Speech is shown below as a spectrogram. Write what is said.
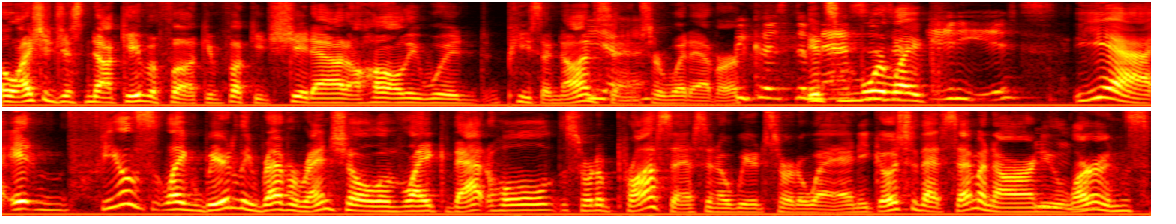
oh i should just not give a fuck and fucking shit out a hollywood piece of nonsense Yeah. or whatever because the it's masses more are like idiots. Yeah it feels like weirdly reverential of like that whole sort of process in a weird sort of way and he goes to that seminar and he mm-hmm. learns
